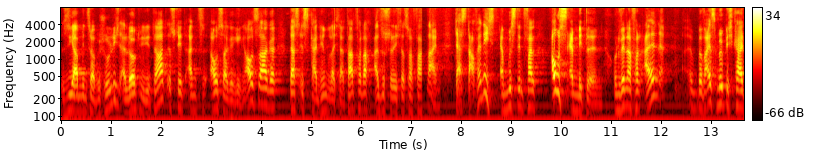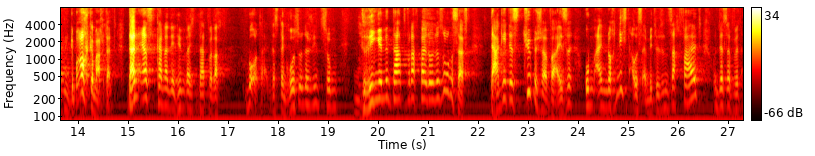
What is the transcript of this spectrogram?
Sie haben ihn zwar beschuldigt, er leugnet die Tat, es steht Aussage gegen Aussage, das ist kein hinreichender Tatverdacht, also stelle ich das Verfahren ein. Das darf er nicht. Er muss den Fall ausermitteln. Und wenn er von allen äh, Beweismöglichkeiten Gebrauch gemacht hat, dann erst kann er den hinreichenden Tatverdacht beurteilen. Das ist der große Unterschied zum dringenden Tatverdacht bei der Untersuchungshaft. Da geht es typischerweise um einen noch nicht ausermittelten Sachverhalt und deshalb wird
